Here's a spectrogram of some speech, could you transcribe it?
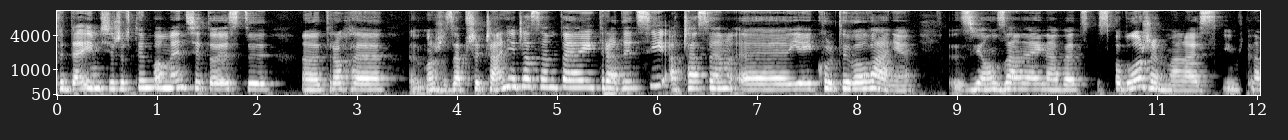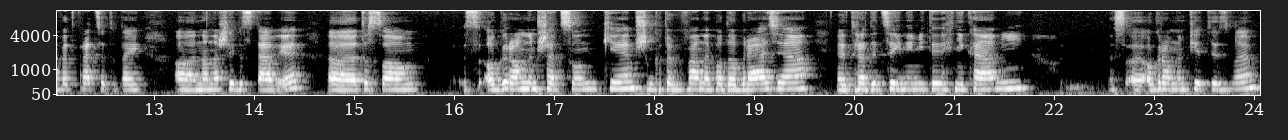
wydaje mi się, że w tym momencie to jest trochę może zaprzeczanie czasem tej tradycji, a czasem jej kultywowanie związanej nawet z podłożem malarskim. Nawet prace tutaj na naszej wystawie e, to są z ogromnym szacunkiem przygotowywane podobrazia, e, tradycyjnymi technikami, z e, ogromnym pietyzmem,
